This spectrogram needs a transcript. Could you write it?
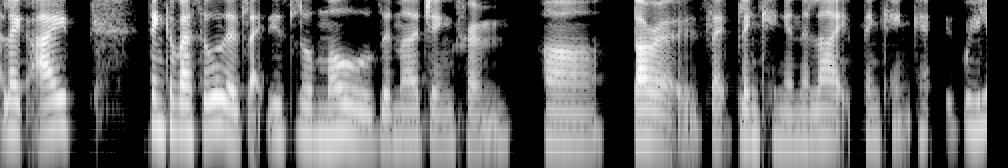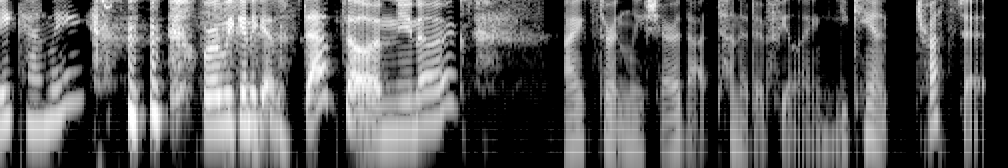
like, I think of us all as like these little moles emerging from our burrows like blinking in the light thinking really can we or are we going to get stepped on you know i certainly share that tentative feeling you can't trust it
